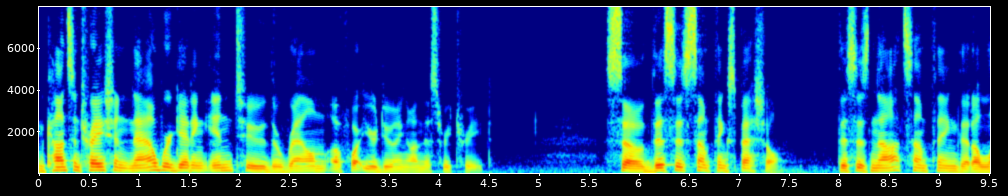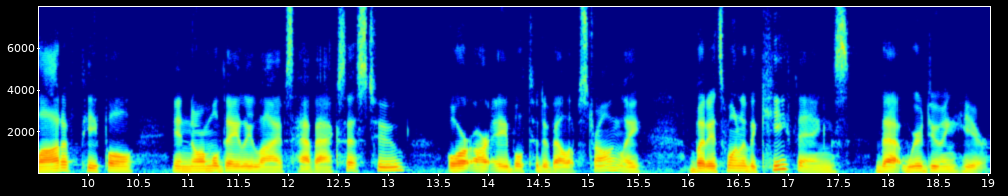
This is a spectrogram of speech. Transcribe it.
And concentration, now we're getting into the realm of what you're doing on this retreat. So, this is something special. This is not something that a lot of people in normal daily lives have access to or are able to develop strongly, but it's one of the key things that we're doing here.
